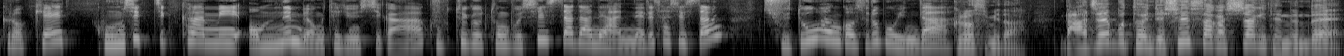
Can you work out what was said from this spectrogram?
그렇게 공식 직함이 없는 명태균 씨가 국토교통부 실사단의 안내를 사실상 주도한 것으로 보인다. 그렇습니다. 낮에부터 이제 실사가 시작이 됐는데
